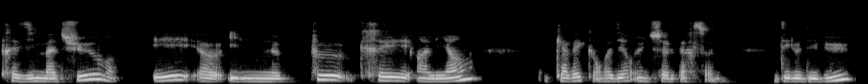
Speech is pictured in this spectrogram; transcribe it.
très immature et il ne peut créer un lien qu'avec, on va dire, une seule personne dès le début,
